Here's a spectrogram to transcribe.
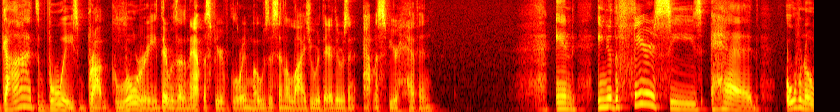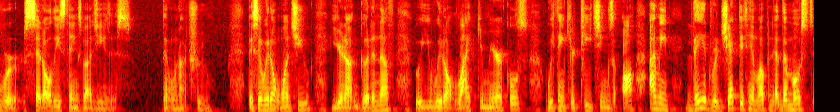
God's voice brought glory. There was an atmosphere of glory. Moses and Elijah were there. There was an atmosphere heaven. And, you know, the Pharisees had over and over said all these things about Jesus that were not true. They said, We don't want you. You're not good enough. We, we don't like your miracles. We think your teaching's off. I mean, they had rejected him up and the most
